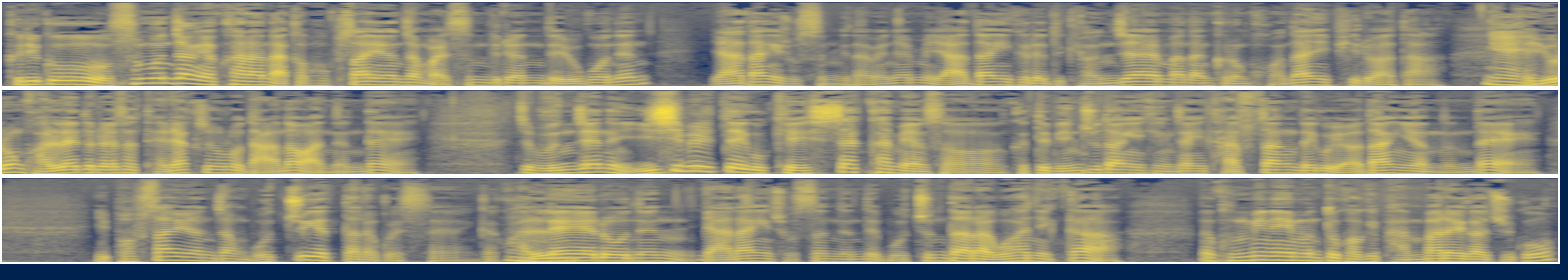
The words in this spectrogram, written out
그리고 수문장 역할하는 아까 법사위원장 말씀드렸는데 요거는 야당이 좋습니다. 왜냐하면 야당이 그래도 견제할 만한 그런 권한이 필요하다. 예. 이런 관례들을 해서 대략적으로 나눠 왔는데 이제 문제는 21대 국회 시작하면서 그때 민주당이 굉장히 다수당되고 여당이었는데 이 법사위원장 못 주겠다라고 했어요. 그러니까 음. 관례로는 야당이 줬었는데 못 준다라고 하니까 국민의힘은 또 거기 반발해가지고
